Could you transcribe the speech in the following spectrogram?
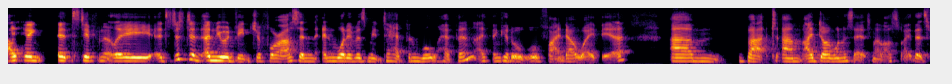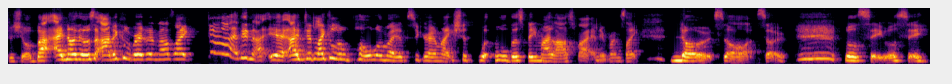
I think it's definitely it's just a, a, new adventure for us, and and whatever's meant to happen will happen. I think it'll we'll find our way there. Um, but um, I don't want to say it's my last fight, that's for sure. But I know there was an article written, and I was like, ah, then I, yeah, I did like a little poll on my Instagram, like, should will this be my last fight? And everyone's like, no, it's not. So we'll see, we'll see.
